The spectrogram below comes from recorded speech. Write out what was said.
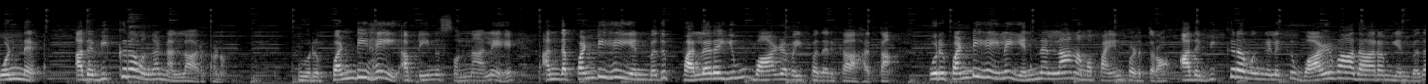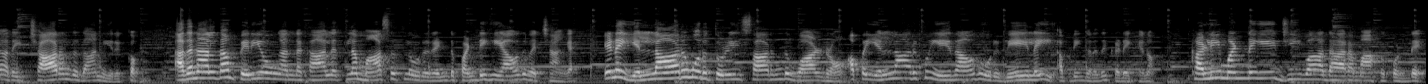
ஒண்ணு அதை விற்கிறவங்க நல்லா இருக்கணும். ஒரு பண்டிகை அப்படின்னு சொன்னாலே அந்த பண்டிகை என்பது பலரையும் வாழ வைப்பதற்காகத்தான். ஒரு பண்டிகையில என்னெல்லாம் நம்ம பயன்படுத்துறோம் அதை விற்கிறவங்களுக்கு வாழ்வாதாரம் என்பது அதை சார்ந்து தான் இருக்கும். அதனால தான் பெரியவங்க அந்த காலத்துல மாசத்துல ஒரு ரெண்டு பண்டிகையாவது வச்சாங்க. ஏன்னா எல்லாரும் ஒரு தொழில் சார்ந்து வாழ்றோம். அப்ப எல்லாருக்கும் ஏதாவது ஒரு வேலை அப்படிங்கிறது கிடைக்கணும். களிமண்ணையே ஜீவாதாரமாக கொண்டு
